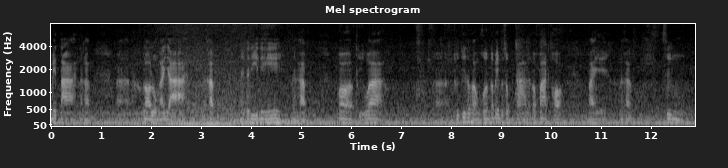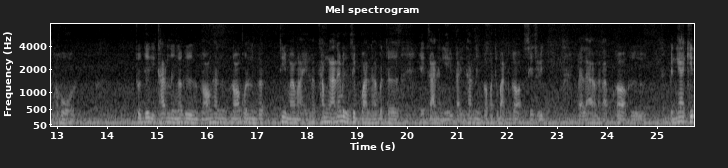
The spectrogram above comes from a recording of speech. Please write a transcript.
เมตตานะครับรอลงอาญานะครับ ในคดีนี้นะครับ ก็ถือว่าชุดที่ทั้งสองคนก็เป็นประสบการณ์แล้วก็ฟาดเคาะไปนะครับ ซึ่งโอ้โห ชุดยืดอีกท่านหนึ่งก็คือน้องท่านน้องคนหนึ่งก็ที่มาใหม่ครับทำงานได้ไม่ถึงสิบวันนะครับมาเจอเหตุการณ์อย่างนี้กับอีกท่านหนึ่งก็ปัจจุบันก็เสียชีวิตไปแล้วนะครับ ก็คือเป็นแง่คิด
